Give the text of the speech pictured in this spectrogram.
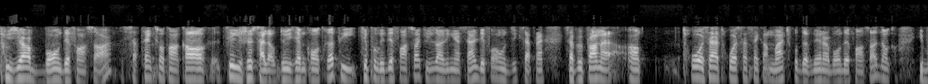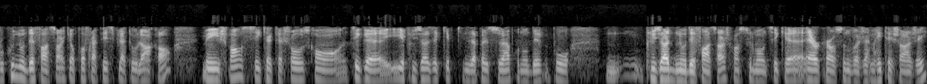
plusieurs bons défenseurs. Certains qui sont encore, tu sais, juste à leur deuxième contrat. Puis, tu sais, pour les défenseurs qui jouent dans la Ligue nationale, des fois, on dit que ça prend, ça peut prendre entre 300 à 350 matchs pour devenir un bon défenseur. Donc, il y a beaucoup de nos défenseurs qui n'ont pas frappé ce plateau-là encore. Mais je pense que c'est quelque chose qu'on, tu sais, qu'il y a plusieurs équipes qui nous appellent souvent pour nos, pour plusieurs de nos défenseurs. Je pense que tout le monde sait que Eric Carlson ne va jamais être échangé.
